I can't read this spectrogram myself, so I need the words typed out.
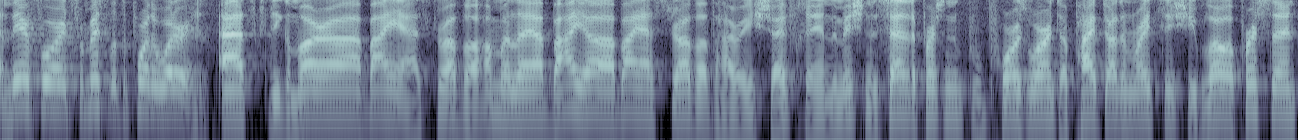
and therefore it's permissible to pour the water in. Asks the Gemara, Abaya asked Rava, Amalei Abaya, Abaya uh, asked Rava, Hare Shefchin. The mission Mishnah said that a person who pours water into a pipe, Adam writes Shiblo, a person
